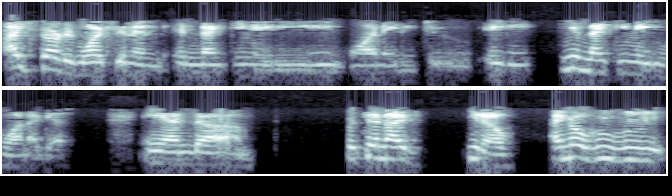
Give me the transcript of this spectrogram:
I started watching in in 1981, 82, 80, in 1981, I guess, and um, but then I, you know, I know who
